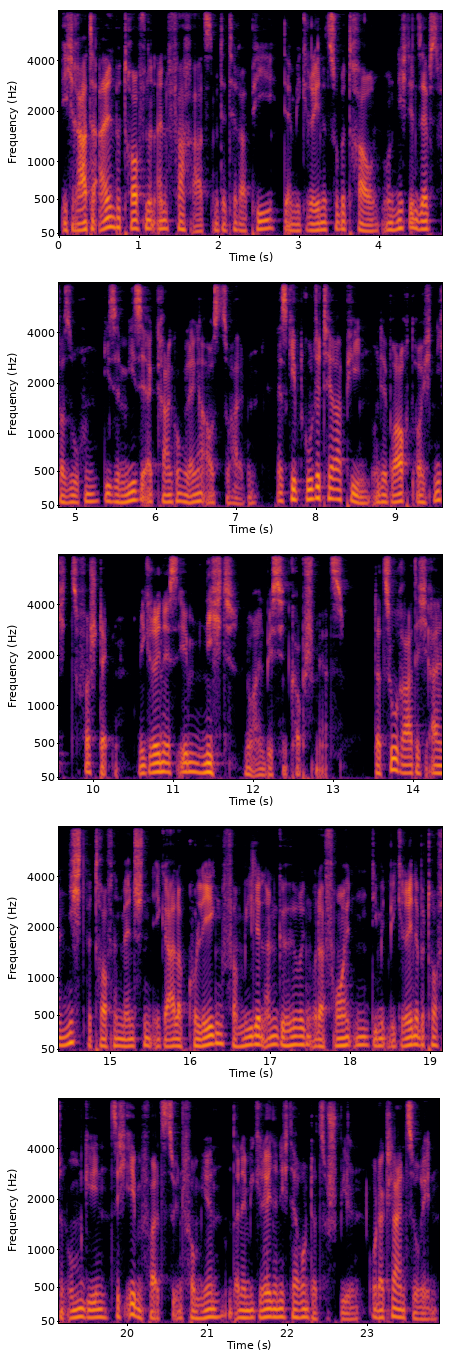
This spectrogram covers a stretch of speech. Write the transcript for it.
Ich rate allen Betroffenen, einen Facharzt mit der Therapie der Migräne zu betrauen und nicht in Selbstversuchen, diese miese Erkrankung länger auszuhalten. Es gibt gute Therapien und ihr braucht euch nicht zu verstecken. Migräne ist eben nicht nur ein bisschen Kopfschmerz. Dazu rate ich allen nicht betroffenen Menschen, egal ob Kollegen, Familienangehörigen oder Freunden, die mit Migräne-Betroffenen umgehen, sich ebenfalls zu informieren und eine Migräne nicht herunterzuspielen oder kleinzureden,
